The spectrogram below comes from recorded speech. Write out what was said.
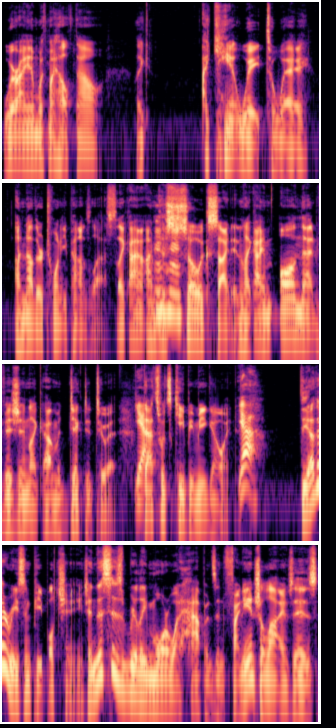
where I am with my health now, I can't wait to weigh another 20 pounds less. Like I, I'm just so excited. And like I'm on that vision, like I'm addicted to it. Yeah. That's what's keeping me going. Yeah. The other reason people change, and this is really more what happens in financial lives, is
